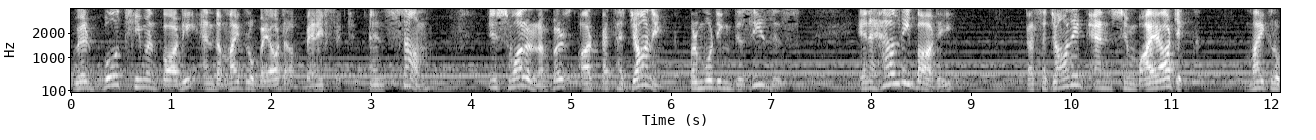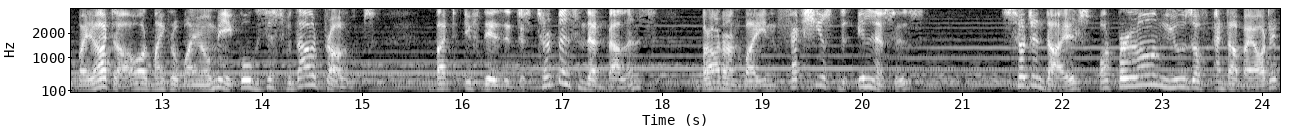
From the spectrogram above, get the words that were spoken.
where both human body and the microbiota benefit, and some, in smaller numbers, are pathogenic, promoting diseases. In a healthy body, Pathogenic and symbiotic microbiota or microbiome coexist without problems. But if there is a disturbance in that balance brought on by infectious illnesses, certain diets, or prolonged use of antibiotic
